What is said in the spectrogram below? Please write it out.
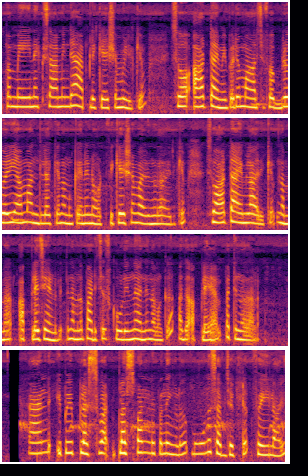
ഇപ്പം മെയിൻ എക്സാമിന്റെ ആപ്ലിക്കേഷൻ വിളിക്കും. സോ ആ ടൈം ഇപ്പോൾ ഒരു മാർച്ച് ഫെബ്രുവരി ആ മന്തിലൊക്കെ നമുക്ക് അതിന്റെ നോട്ടിഫിക്കേഷൻ വരുന്നതായിരിക്കും. സോ ആ ടൈമിലായിരിക്കും നമ്മൾ അപ്ലൈ ചെയ്യേണ്ടത്. ഇപ്പം നമ്മൾ പഠിച്ച സ്കൂളിൽ നിന്ന് തന്നെ നമുക്ക് അത് അപ്ലൈ ചെയ്യാൻ പറ്റുന്നതാണ്. ആൻഡ് ഇപ്പോൾ ഈ പ്ലസ് വൺ പ്ലസ് വണ്ണിൽ ഇപ്പോൾ നിങ്ങൾ മൂന്ന് സബ്ജക്റ്റ് ഫെയിലായി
